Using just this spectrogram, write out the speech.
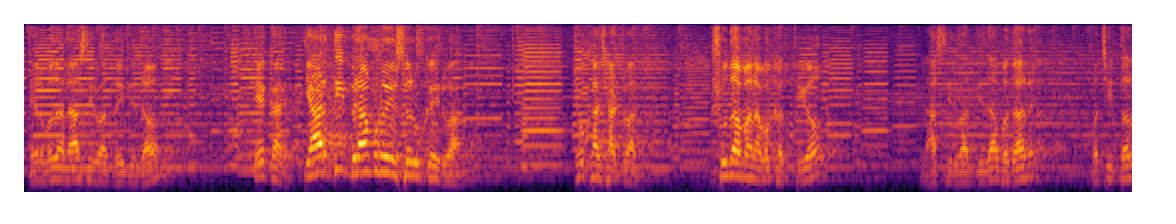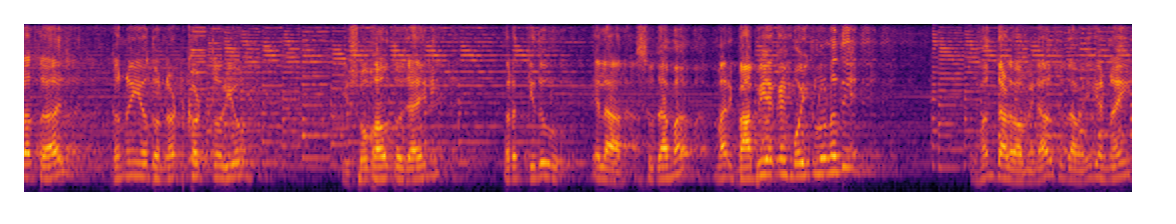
એટલે બધાને આશીર્વાદ દઈ દીધા એકારે ત્યારથી બ્રાહ્મણોએ શરૂ કર્યું આ. ચોખા છાંટવાનું. સુદામાના વખતથી, હો. આશીર્વાદ દીધા બધાને. પછી તરત જ કનૈયો તો નટખટ તો રહ્યો. એ સ્વભાવ તો જાય નહીં. તરત કીધું, એલા સુદામા, મારી ભાભીએ કંઈ મોકલું નથી? હંતાડવા મીડા હો સુદામા. એ કે, નહીં.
